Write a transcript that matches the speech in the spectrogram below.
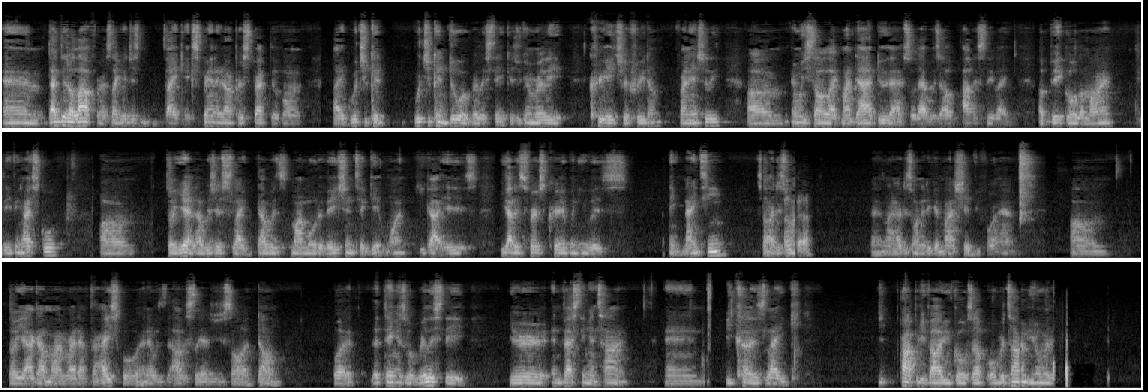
And that did a lot for us. Like it just like expanded our perspective on like what you could, what you can do with real estate because you can really create your freedom financially. Um, and we saw like my dad do that. So that was obviously like a big goal of mine leaving high school. Um, so yeah, that was just like that was my motivation to get one. He got his he got his first crib when he was I think 19. So I just wanted, and like I just wanted to get my shit before him. Um, so yeah, I got mine right after high school, and it was obviously as you just saw a dump. But the thing is with real estate, you're investing in time, and because like property value goes up over time, you don't really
